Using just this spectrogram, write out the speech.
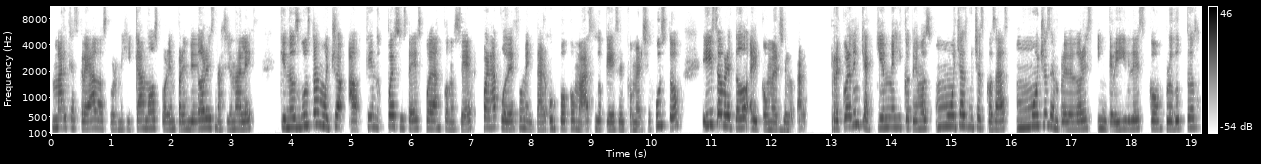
marcas creadas por mexicanos, por emprendedores nacionales, que nos gusta mucho que pues ustedes puedan conocer para poder fomentar un poco más lo que es el comercio justo y sobre todo el comercio local. Recuerden que aquí en México tenemos muchas, muchas cosas, muchos emprendedores increíbles con productos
